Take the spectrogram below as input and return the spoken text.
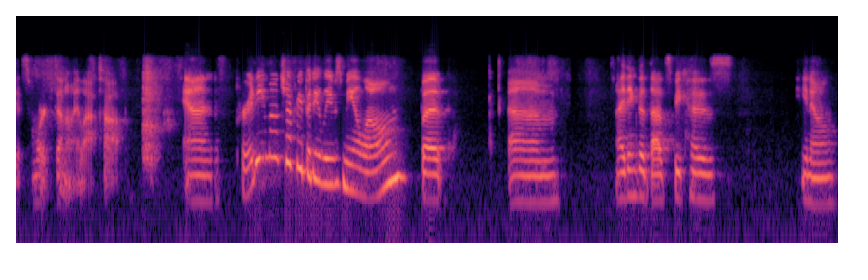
get some work done on my laptop. And pretty much everybody leaves me alone, but um, I think that that's because, you know,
